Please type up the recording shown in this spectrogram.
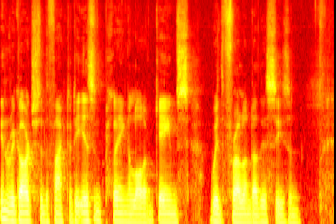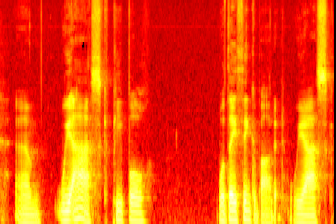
in regards to the fact that he isn't playing a lot of games with Frölunda this season. Um, we ask people what they think about it. We ask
